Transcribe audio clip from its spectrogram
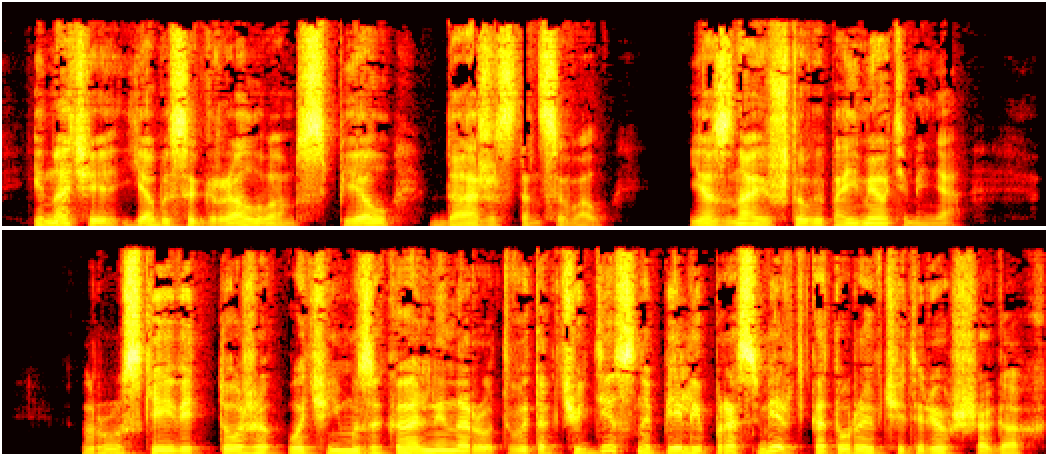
— «иначе я бы сыграл вам, спел, даже станцевал. Я знаю, что вы поймете меня». Русские ведь тоже очень музыкальный народ. Вы так чудесно пели про смерть, которая в четырех шагах.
